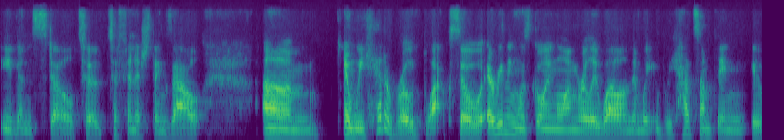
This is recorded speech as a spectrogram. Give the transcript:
even still to to finish things out. Um, and we hit a roadblock. So everything was going along really well. And then we we had something, it,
